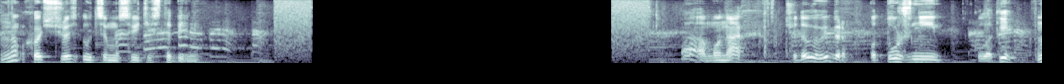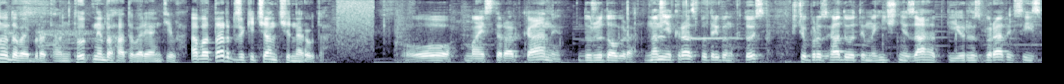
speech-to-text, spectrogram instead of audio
Ну, хоч щось у цьому світі стабільне. А, монах. Чудовий вибір. Потужні кулаки. Ну давай, братан, тут небагато варіантів. Аватар, Джекі Чан чи Наруто. О, майстер аркани. Дуже добре. Нам якраз потрібен хтось, щоб розгадувати магічні загадки і розбиратися із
